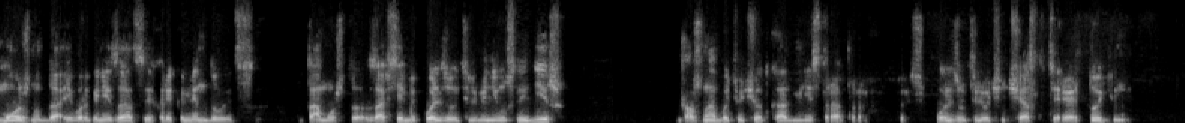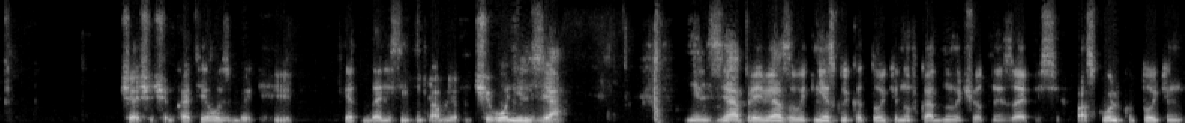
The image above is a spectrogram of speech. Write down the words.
Можно, да, и в организациях рекомендуется, потому что за всеми пользователями не уследишь, должна быть учетка администратора. То есть пользователь очень часто теряет токены, чаще, чем хотелось бы, и это, да, действительно проблема. Чего нельзя? Нельзя привязывать несколько токенов к одной учетной записи, поскольку токен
